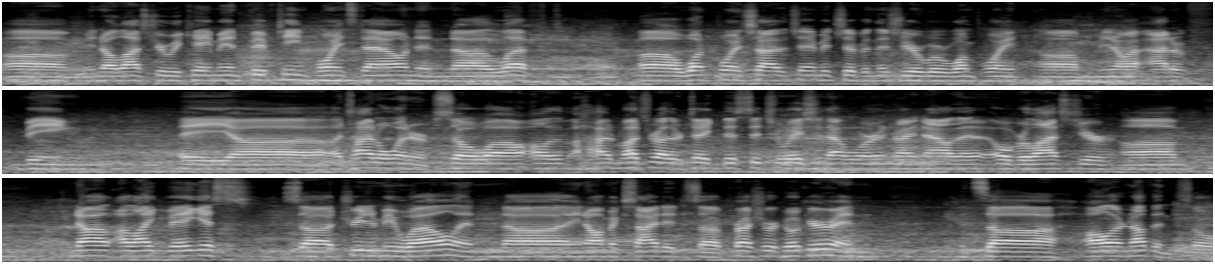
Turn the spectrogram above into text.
Um, you know, last year we came in 15 points down and uh, left uh, one point shy of the championship, and this year we're one point, um, you know, out of being a, uh, a title winner. So uh, I'd much rather take this situation that we're in right now than over last year. You know, I, I, like Vegas. It's uh, treated me well, and uh, you know, I'm excited. It's a pressure cooker, and it's uh, all or nothing. So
